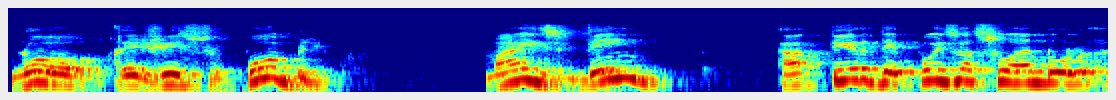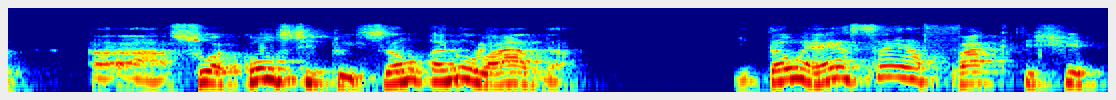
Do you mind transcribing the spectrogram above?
no registro público mas vem a ter depois a sua, anula, a sua constituição anulada. Então, essa é a Faktische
